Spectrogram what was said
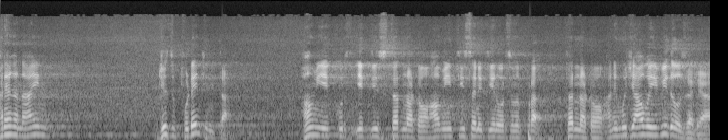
आनी हांगा नायन जेजू फुडें चिंता. हांव एक कुर्स एक दीस तरणाटो हांव तीस आनी तीन वर्सां तरणाटो आनी म्हजी आवय विधव जाल्या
